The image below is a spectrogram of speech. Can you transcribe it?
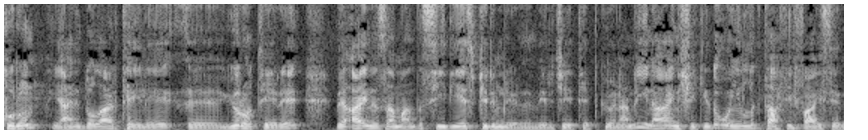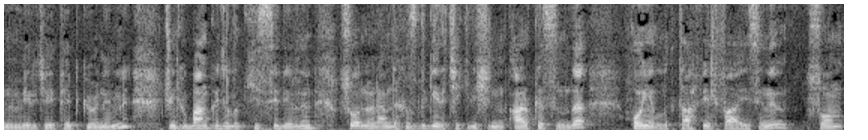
kurun yani dolar TL, e, euro TL ve aynı zamanda CDS primlerinin vereceği tepki önemli. Yine aynı şekilde 10 yıllık tahvil faizlerinin vereceği tepki önemli. Çünkü bankacılık hisselerinin son dönemde hızlı geri çekilişinin arkasında 10 yıllık tahvil faizinin son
